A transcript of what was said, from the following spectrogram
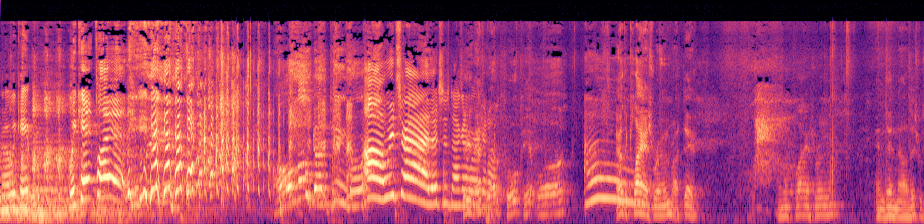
No, we can't. We can't play it. Almost got a tune on. oh, we tried. That's just not gonna work that's at where the all. pulpit was. Oh. There's the oh. classroom right there. Wow. And the classroom. And then uh, this was,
